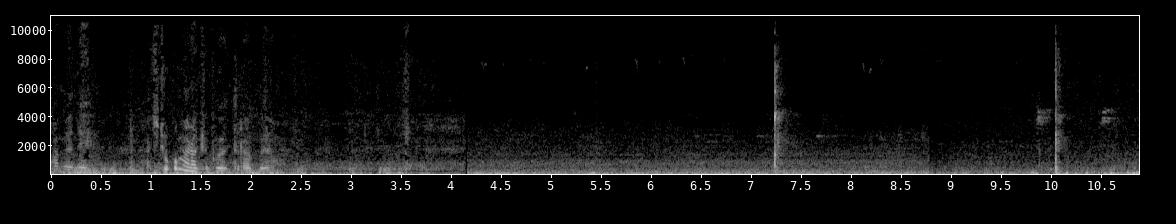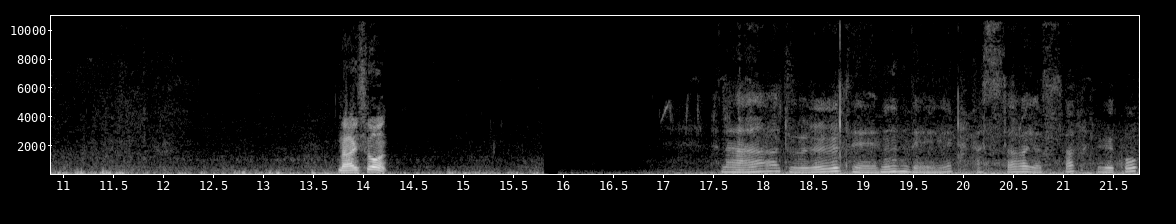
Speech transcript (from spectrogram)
화면에 아주 조그맣게 보였더라고요. 나이스 온. 하나, 둘, 셋, 넷, 다섯, 여섯, 일곱,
